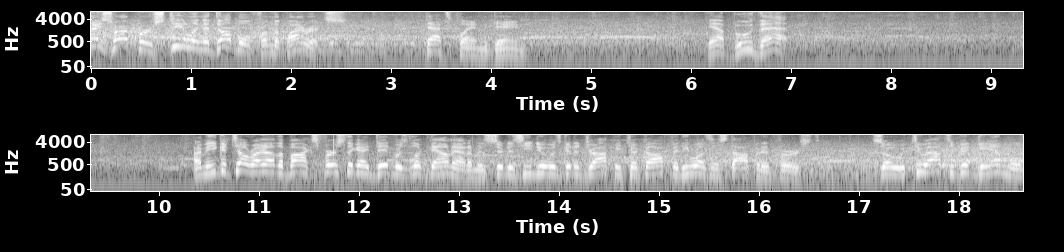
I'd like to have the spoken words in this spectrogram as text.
Bryce Harper stealing a double from the Pirates. That's playing the game. Yeah, boo that. I mean, you could tell right out of the box. First thing I did was look down at him. As soon as he knew it was going to drop, he took off, and he wasn't stopping at first. So with two outs, a good gamble.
